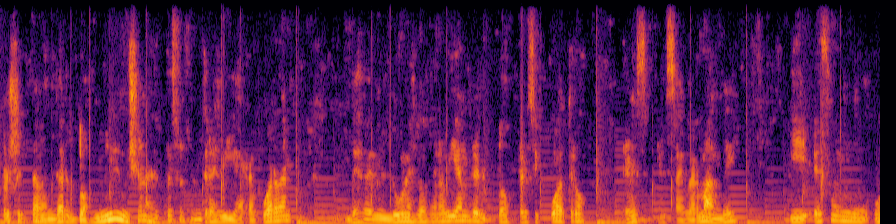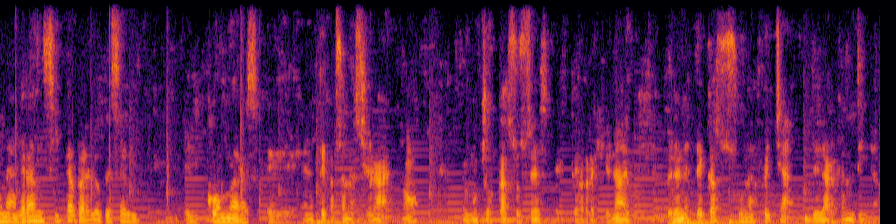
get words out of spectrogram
proyecta vender 2 mil millones de pesos en tres días. Recuerden, desde el lunes 2 de noviembre, el 2, 3 y 4 es el Cyber Monday y es una gran cita para lo que es el e-commerce, eh, en este caso nacional, ¿no? En muchos casos es este, regional, pero en este caso es una fecha de la Argentina.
